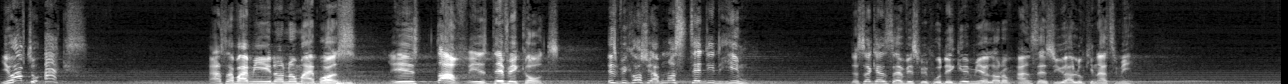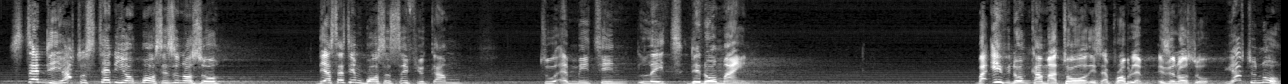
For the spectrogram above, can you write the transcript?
You have to ask. That's about me. You don't know my boss. It's tough. It's difficult. It's because you have not studied him. The second service people, they gave me a lot of answers. You are looking at me. Steady. You have to steady your boss, isn't it so? There are certain bosses, if you come to a meeting late, they don't mind. But if you don't come at all, it's a problem, isn't it so? You have to know.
